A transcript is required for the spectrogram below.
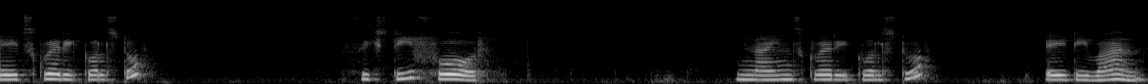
Eight square equals to sixty-four. Nine square equals to eighty-one.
